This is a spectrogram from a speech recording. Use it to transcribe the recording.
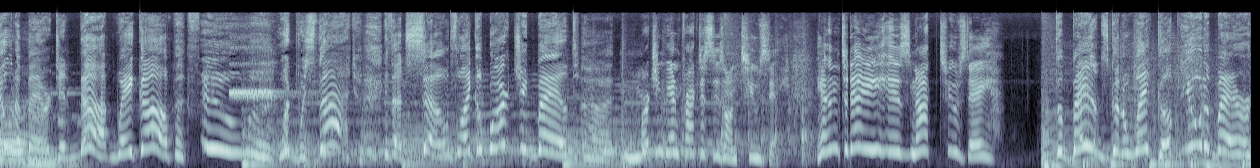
And Unibear did not wake up! Phew! What was that? That sounds like a marching band! Uh, marching band practice is on Tuesday. And today is not Tuesday. The band's gonna wake up Unibear!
